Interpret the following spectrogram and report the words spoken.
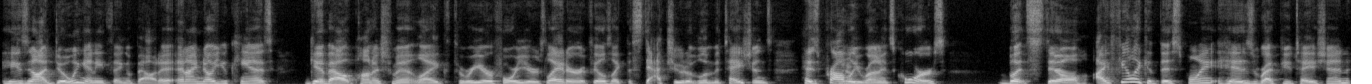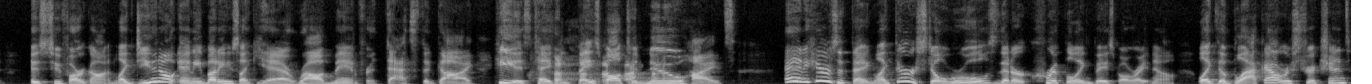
he's not doing anything about it. And I know you can't give out punishment like three or four years later. It feels like the statute of limitations has probably yeah. run its course. But still, I feel like at this point, his reputation is too far gone. Like, do you know anybody who's like, yeah, Rob Manfred, that's the guy. He is taking baseball to new heights. And here's the thing like, there are still rules that are crippling baseball right now. Like, the blackout restrictions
